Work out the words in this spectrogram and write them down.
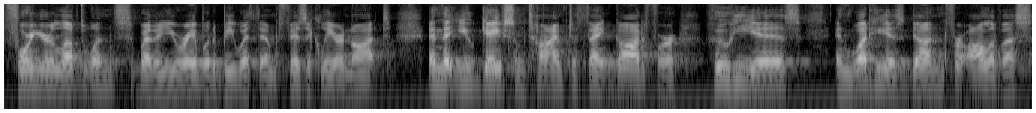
for your loved ones whether you were able to be with them physically or not and that you gave some time to thank god for who he is and what he has done for all of us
